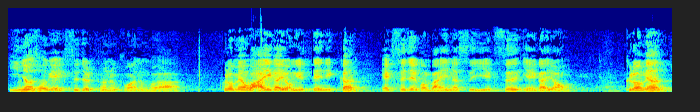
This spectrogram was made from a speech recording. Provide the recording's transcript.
이 녀석의 x절편을 구하는 거야. 그러면 y가 0일 때니까 x제곱 마이너스 2x 얘가 0. 그러면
